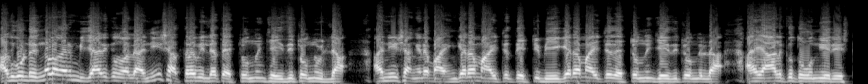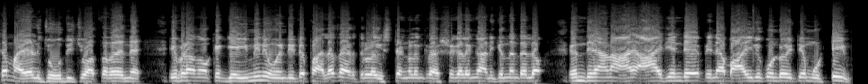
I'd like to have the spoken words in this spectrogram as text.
അതുകൊണ്ട് നിങ്ങൾ വിചാരിക്കുന്നു വിചാരിക്കുന്നതല്ല അനീഷ് അത്ര വലിയ തെറ്റൊന്നും ചെയ്തിട്ടൊന്നുമില്ല. അനീഷ് അങ്ങനെ ഭയങ്കരമായിട്ട് തെറ്റ് ഭീകരമായിട്ട് തെറ്റൊന്നും ചെയ്തിട്ടൊന്നുമില്ല. അയാൾക്ക് തോന്നിയൊരു ഇഷ്ടം അയാൾ ചോദിച്ചു. അത്ര തന്നെ. ഇവിടെ നോക്കെ ഗെയിമിന് വേണ്ടിയിട്ട് പലതരത്തിലുള്ള ഇഷ്ടങ്ങളും ക്രഷുകളും കാണിക്കുന്നുണ്ടല്ലോ. എന്തിനാണ് ആ- ആര്യന്റെ പിന്നെ വായിൽ കൊണ്ടുപോയിട്ട് മുട്ടിയും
